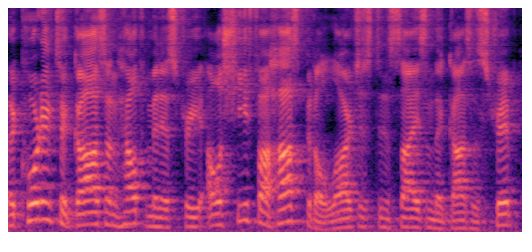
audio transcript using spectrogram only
According to Gazan Health Ministry, Al Shifa Hospital, largest in size in the Gaza Strip,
